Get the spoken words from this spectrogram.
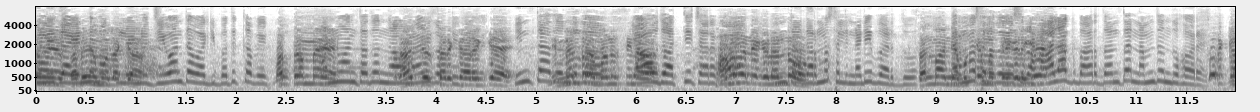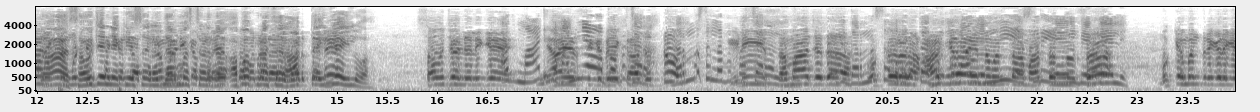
ಉಳಿದ ಹೆಣ್ಣು ಮೂಲಕ ಮಕ್ಕಳು ಇನ್ನು ಜೀವಂತವಾಗಿ ಬದುಕಬೇಕು ಅನ್ನುವಂತದ್ದೊಂದು ಅನ್ನುವಂಥದ್ದೊಂದು ನಾವು ಮನವಿ ಸರ್ಕಾರಕ್ಕೆ ಕೊಟ್ಟಿದ್ದೇವೆ ಇಂಥದ್ದೊಂದು ಯಾವುದು ಅತ್ಯಾಚಾರ ಇಂಥ ಧರ್ಮಸ್ಥಳ ನಡಿಬಾರ್ದು. ಧರ್ಮಸ್ಥಳದ ಹೆಸರು ಮುಖ್ಯಮಂತ್ರಿಗಳಿಗೆ ಹಾಳಾಗಬಾರ್ದು ಅಂತ ನಮ್ದೊಂದು ಸರ್ಕಾರಕ್ಕೆ ಸೌಜನ್ಯ ಕೇಸಲ್ಲಿ ಧರ್ಮಸ್ಥಳದ ಅಪಪ್ರಚಾರ ಆಗ್ತಾ ಇದೆಯಾ ಇಲ್ವಾ? ಮಾಡಿ ನ್ಯಾಯ ಸಿಗಬೇಕಾದದ್ದು ಇಡೀ ಸಮಾಜದ ಆಗ್ರಹ ನಾವು ಎನ್ನುವಂತ ಎಲ್ಲಿ ಹೆಸರು ಮಾತನ್ನು ಸಹ ಮುಖ್ಯಮಂತ್ರಿಗಳಿಗೆ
